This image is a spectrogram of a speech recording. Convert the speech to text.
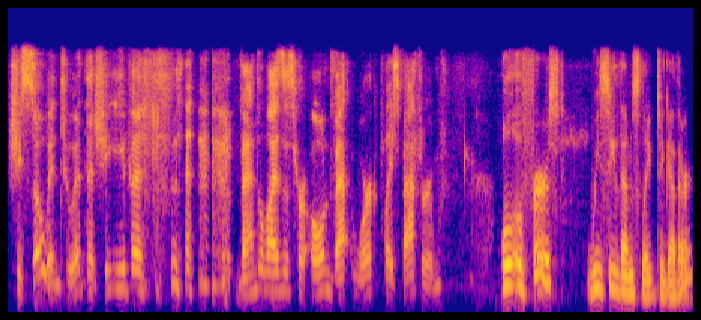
She's so into it that she even vandalizes her own va- workplace bathroom. Well first we see them sleep together.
